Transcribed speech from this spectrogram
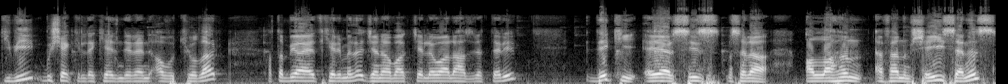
gibi bu şekilde kendilerini avutuyorlar. Hatta bir ayet-i kerimede Cenab-ı Hak Celle ve Hazretleri de ki eğer siz mesela Allah'ın efendim şeyiyseniz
